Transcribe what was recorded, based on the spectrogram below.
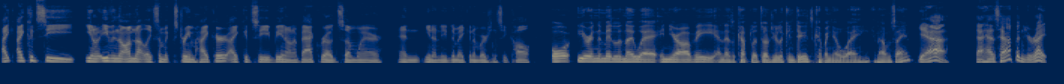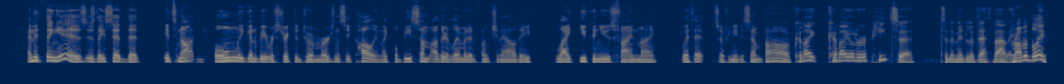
I I could see, you know, even though I'm not like some extreme hiker, I could see being on a back road somewhere and, you know, need to make an emergency call. Or you're in the middle of nowhere in your RV, and there's a couple of dodgy looking dudes coming your way. You know what I'm saying? Yeah. That has happened, you're right. And the thing is is they said that it's not only going to be restricted to emergency calling. Like there'll be some other limited functionality like you can use Find My with it. So if you need to some Oh, could I could I order a pizza to the middle of Death Valley? Probably.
